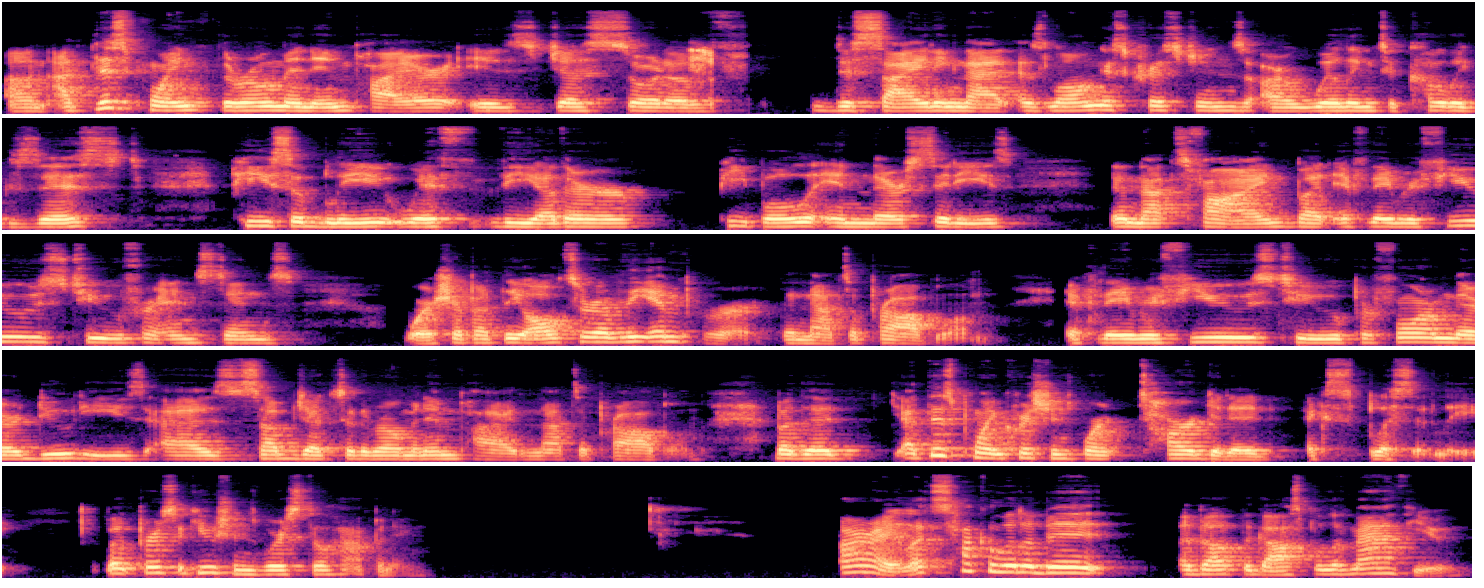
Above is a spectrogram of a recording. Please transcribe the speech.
Um, at this point, the Roman Empire is just sort of deciding that as long as Christians are willing to coexist peaceably with the other people in their cities, then that's fine. But if they refuse to, for instance, worship at the altar of the emperor, then that's a problem. If they refuse to perform their duties as subjects of the Roman Empire, then that's a problem. But the, at this point, Christians weren't targeted explicitly, but persecutions were still happening. All right, let's talk a little bit about the Gospel of Matthew.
